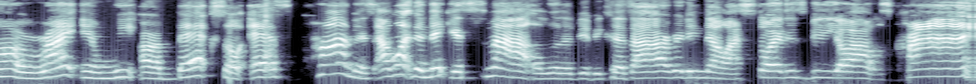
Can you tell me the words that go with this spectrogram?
All right, and we are back. So, as promised, I want to make you smile a little bit because I already know I started this video, I was crying.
